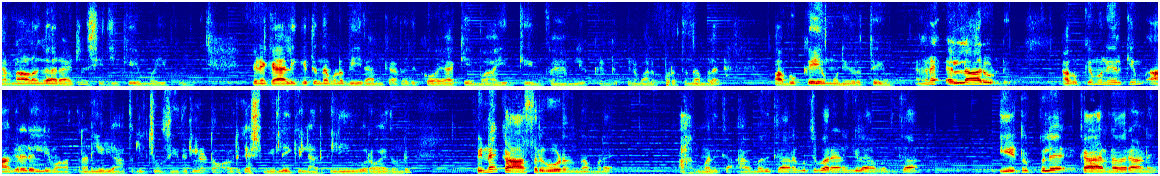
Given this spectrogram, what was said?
എറണാകുളംകാരായിട്ടുള്ള ഷിജിക്കയും വൈഫും പിന്നെ കാലിക്കറ്റ് നമ്മളെ ബീരാൻകാർ അതായത് കോയാക്കയും വാഹിദ്ക്കയും ഫാമിലിയും ഒക്കെ ഉണ്ട്. പിന്നെ മലപ്പുറത്ത് നമ്മളെ അബുക്കയും മുനീർത്തയും. അങ്ങനെ എല്ലാവരും ഉണ്ട്. അബുക്കയും മുനീർക്കയും ആഗ്ര ഡൽഹി മാത്രമാണ് ഈ ഒരു യാത്രയിൽ ചൂസ് ചെയ്തിട്ടുള്ളത് കേട്ടോ അവർ കാശ്മീരിലേക്കില്ല അവർക്ക് ലീവ് കുറവായതുകൊണ്ട്. പിന്നെ കാസർഗോഡ് നിന്ന് നമ്മുടെ അഹമ്മദ് ഖാൻ. അഹമ്മദ് ഖാനെ കുറിച്ച് പറയുകയാണെങ്കിൽ അഹമ്മദ് ഖാൻ ഈ ട്രിപ്പിലെ കാരണവരാണ്.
